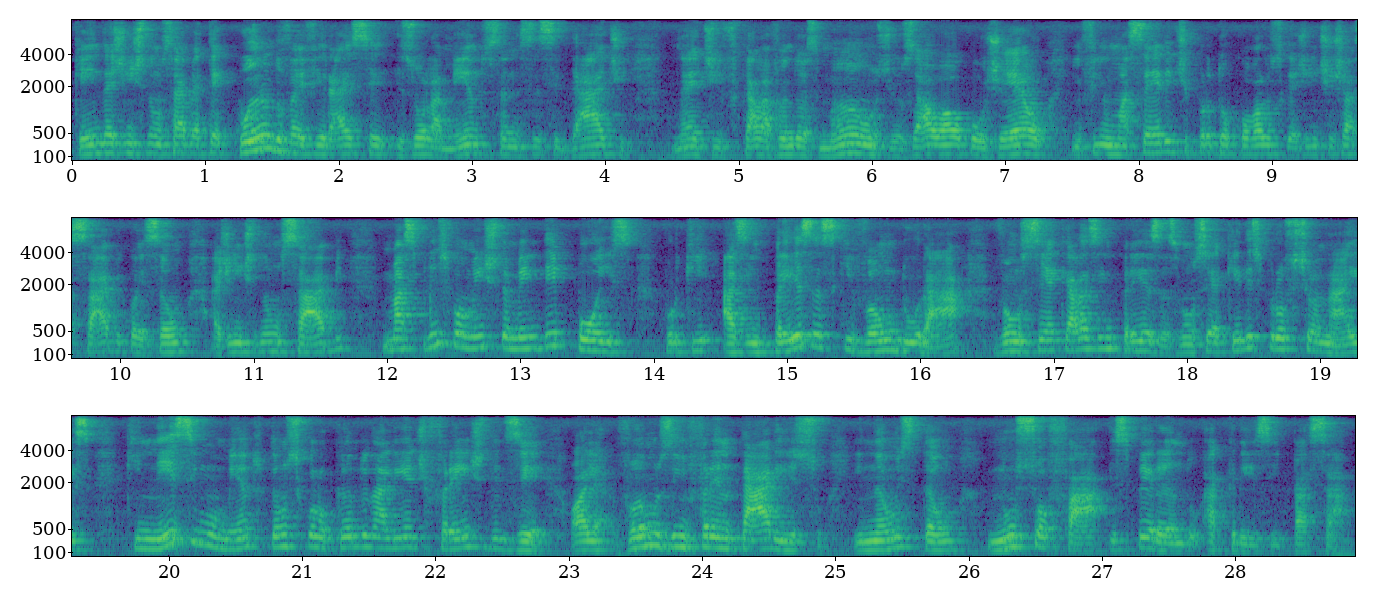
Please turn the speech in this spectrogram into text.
que ainda a gente não sabe até quando vai virar esse isolamento, essa necessidade né, de ficar lavando as mãos, de usar o álcool gel, enfim, uma série de protocolos que a gente já sabe quais são, a gente não sabe, mas principalmente também depois, porque as empresas que vão durar vão ser aquelas empresas, vão ser aqueles profissionais que nesse momento estão se colocando na linha de frente de dizer, olha, vamos enfrentar isso e não estão no sofá esperando a crise passar.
